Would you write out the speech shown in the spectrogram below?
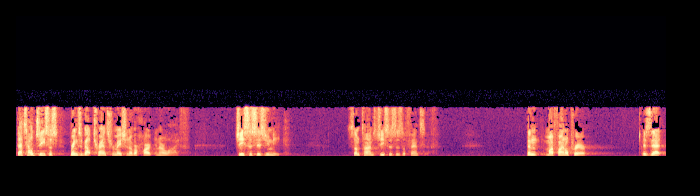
That's how Jesus brings about transformation of our heart and our life. Jesus is unique. Sometimes Jesus is offensive. Then my final prayer is that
